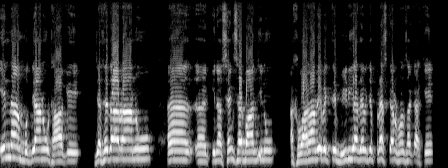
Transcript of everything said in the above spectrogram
ਇਹਨਾਂ ਮੁੱਦਿਆਂ ਨੂੰ ਉਠਾ ਕੇ ਜਥੇਦਾਰਾਂ ਨੂੰ ਕਿਨਾ ਸਿੰਘ ਸਾਹਿਬਾਨ ਜੀ ਨੂੰ ਅਖਬਾਰਾਂ ਦੇ ਵਿੱਚ ਤੇ ਮੀਡੀਆ ਦੇ ਵਿੱਚ ਪ੍ਰੈਸ ਕਾਨਫਰੰਸਾਂ ਕਰਕੇ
